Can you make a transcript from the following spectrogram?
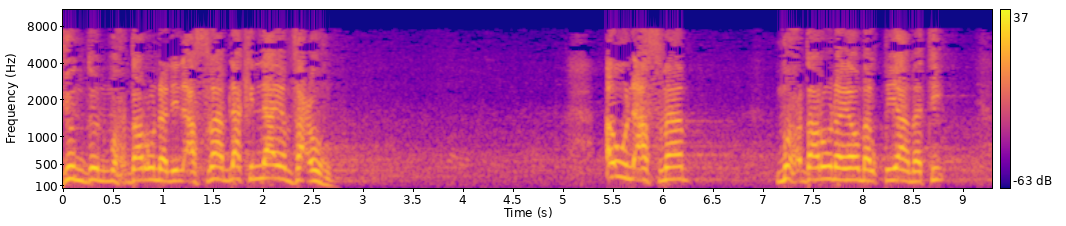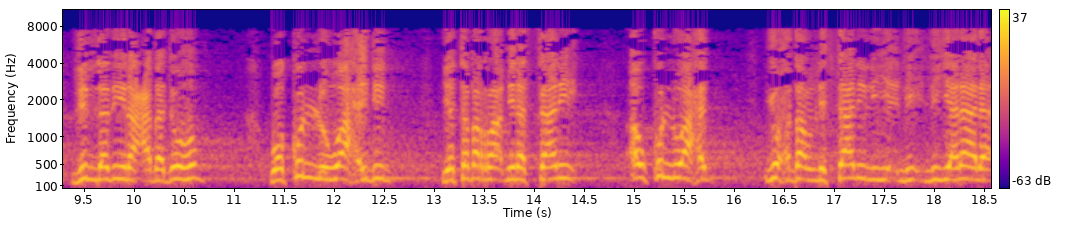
جند محضرون للأصنام لكن لا ينفعهم. أو الأصنام محضرون يوم القيامة للذين عبدوهم وكل واحد يتبرأ من الثاني أو كل واحد يحضر للثاني لينال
